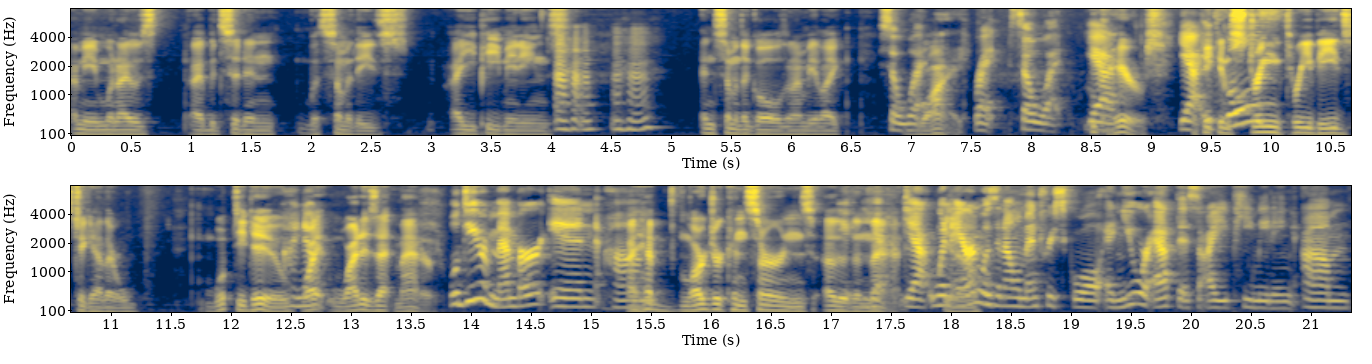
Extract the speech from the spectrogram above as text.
I mean, when I was I would sit in with some of these IEP meetings uh-huh, uh-huh. and some of the goals, and I'd be like, So what? why? Right. So what? Who Yeah. cares? Yeah, he can goals- string three beads together. Whoop de doo. Why, why does that matter? Well, do you remember in um, I have larger concerns other than yeah, that. Yeah, when Aaron know? was in elementary school and you were at this IEP meeting, um,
